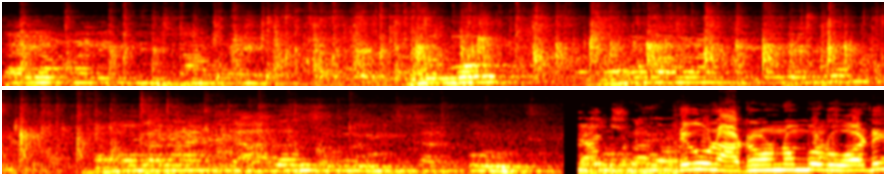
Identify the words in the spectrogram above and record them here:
তাই আপনাদের সামনে বলব, মমতা ব্যানার্জিকে দেখুন, মমতা ব্যানার্জির আদর্শকে বিশ্বাস করুন। দেখুন আঠারো নম্বর ওয়ার্ডে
